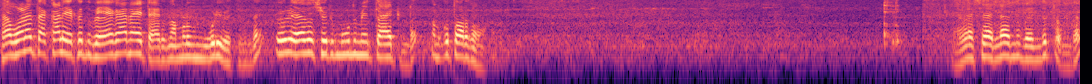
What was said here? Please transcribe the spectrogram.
സവോള തക്കാളിയൊക്കെ ഒന്ന് വേകാനായിട്ടായിരുന്നു നമ്മളൊന്ന് മൂടി വെച്ചിരുന്നത്. ഒരു ഏകദേശം ഒരു മൂന്ന് മിനിറ്റ് ആയിട്ടുണ്ട്. നമുക്ക് തുറന്നു നോക്കാം. ഏകദേശം എല്ലാം ഒന്ന് വെന്തിട്ടുണ്ട്.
